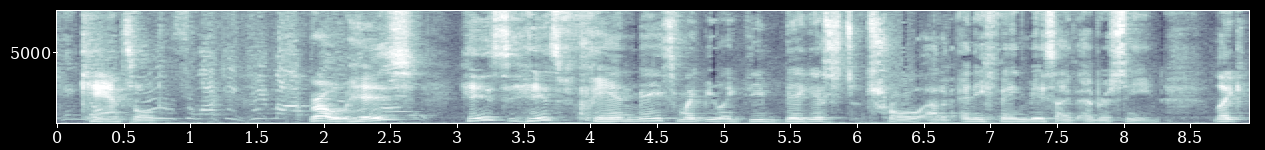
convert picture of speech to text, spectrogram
Can Canceled. So I can get my Bro, his bro? his his fan base might be like the biggest troll out of any fan base I've ever seen. Like,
